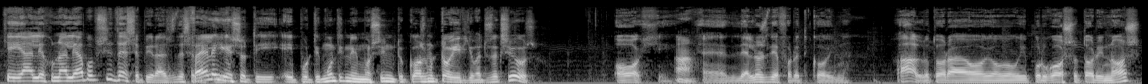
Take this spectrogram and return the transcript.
και οι άλλοι έχουν άλλη άποψη, δεν σε πειράζει. Δεν σε Θα ενοχλεί. έλεγες ότι υποτιμούν την νοημοσύνη του κόσμου το ίδιο με τους δεξιούς; Όχι. Α. Ε, Εντελώς διαφορετικό είναι. Άλλο τώρα ο, ο, υπουργός ο τωρινός.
